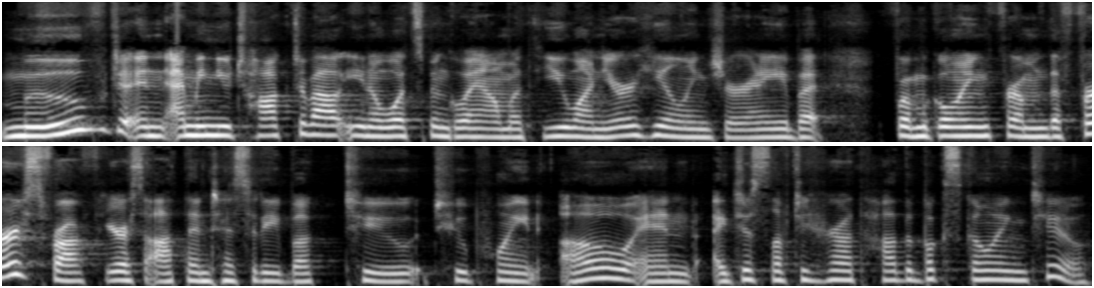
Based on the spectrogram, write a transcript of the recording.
moved and i mean you talked about you know what's been going on with you on your healing journey but from going from the first raw fierce authenticity book to 2.0 and i just love to hear how the book's going too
